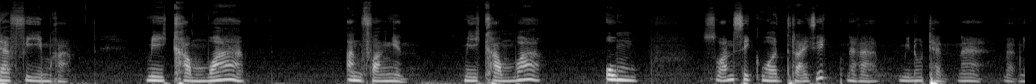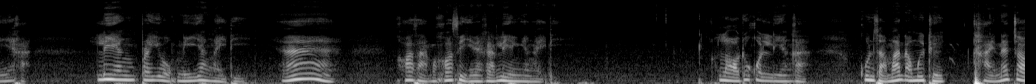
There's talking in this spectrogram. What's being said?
d e f i m ค่ะ มีคำว่า anfangen มีคำว่า um สวนสิกอร์ดไรซิกนะคะ minuten หน้าแบบนี้ค่ะ เรียงประโยคนี้ยังไงดีอ่าข้อ3กับข้อ4นะคะเรียงยังไงดี รอทุกคนเรียงค่ะ คุณสามารถเอามือถือถ่ายหน้าจอ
